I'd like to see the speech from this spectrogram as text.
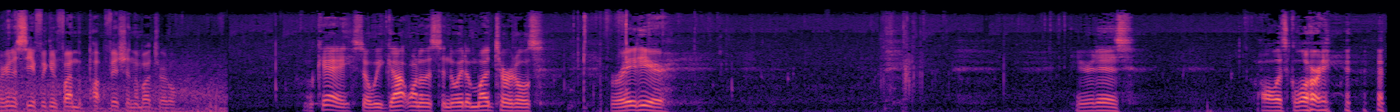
We're gonna see if we can find the pupfish and the mud turtle. Okay, so we got one of the Sonoyta mud turtles right here. Here it is. All its glory.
